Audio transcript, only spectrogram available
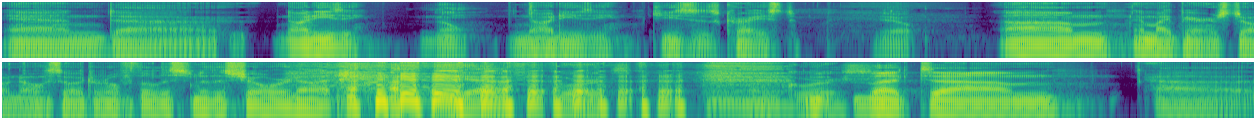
and uh, not easy, No. not easy. Jesus Christ. Yep. Um, and my parents don't know, so I don't know if they'll listen to the show or not. Yeah, of course. Of course. But um, uh,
